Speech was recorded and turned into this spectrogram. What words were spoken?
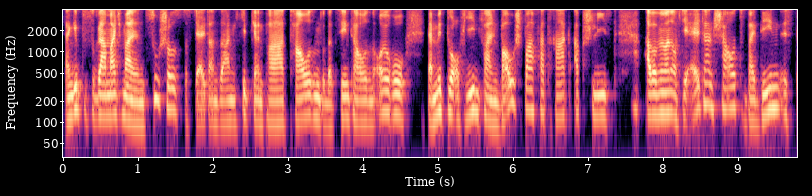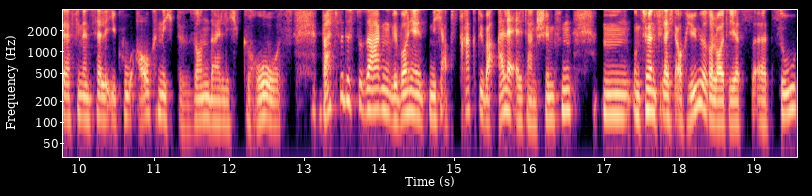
dann gibt es sogar manchmal einen Zuschuss, dass die Eltern sagen, ich gebe dir ein paar tausend oder zehntausend Euro, damit du auf jeden Fall einen Bausparvertrag abschließt. Aber wenn man auf die Eltern schaut, anschaut, bei denen ist der finanzielle IQ auch nicht sonderlich groß. Was würdest du sagen, wir wollen ja jetzt nicht abstrakt über alle Eltern schimpfen, hm, uns hören vielleicht auch jüngere Leute jetzt äh, zu.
